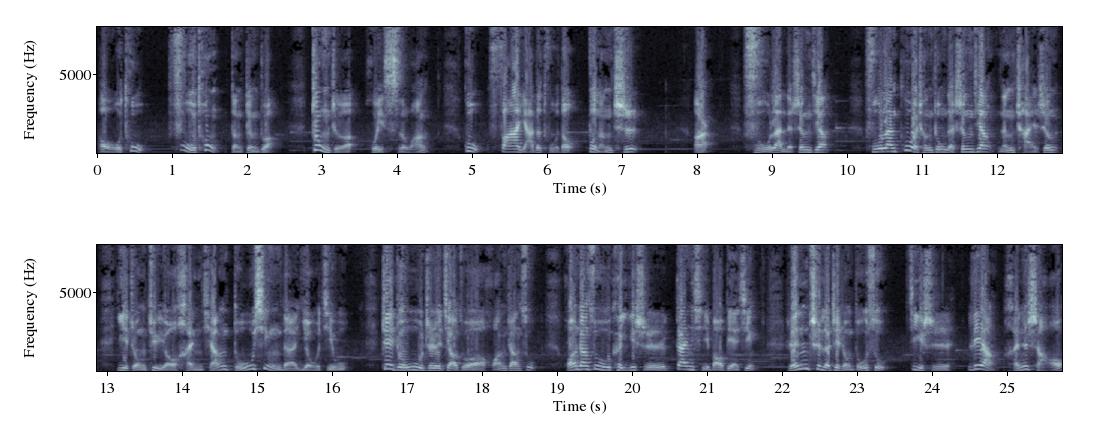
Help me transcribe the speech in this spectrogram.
呕吐、腹痛等症状，重者会死亡，故发芽的土豆不能吃。二。腐烂的生姜，腐烂过程中的生姜能产生一种具有很强毒性的有机物，这种物质叫做黄樟素。黄樟素可以使肝细胞变性，人吃了这种毒素，即使量很少，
